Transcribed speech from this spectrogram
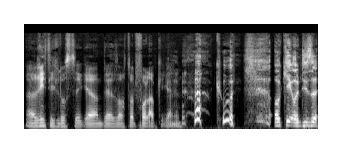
Äh, richtig lustig, ja. Und der ist auch dort voll abgegangen. cool. Okay, und diese,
